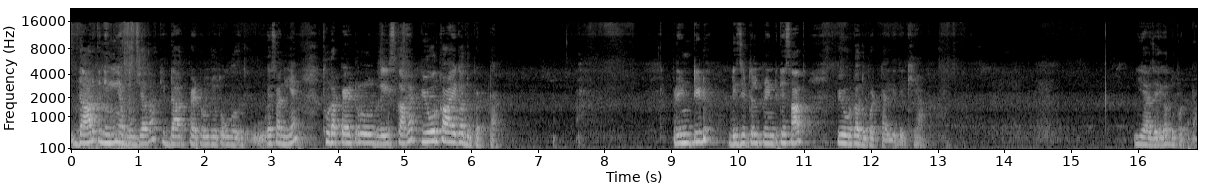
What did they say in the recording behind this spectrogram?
डार्क नहीं है बहुत ज़्यादा, कि डार्क पेट्रोल जो तो ऐसा नहीं है। थोड़ा पेट्रोल ग्रेस का है, प्योर का आएगा दुपट्टा। प्रिंटेड, डिजिटल प्रिंट के साथ प्योर का दुपट्टा, ये देखिए आप। ये आ जाएगा दुपट्टा।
